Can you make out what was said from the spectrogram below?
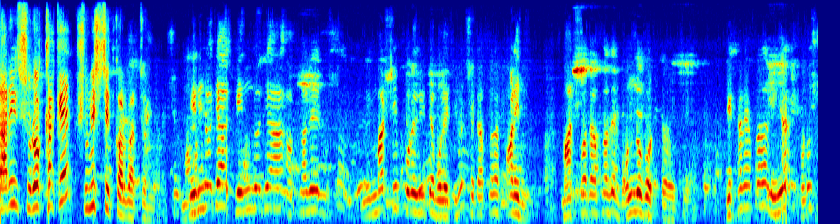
নারীর সুরক্ষাকে সুনিশ্চিত করবার জন্য। কেন্দ্র যা কেন্দ্র যা আপনাদের মেম্বারশিপ করে দিতে বলেছিল, সেটা আপনারা মাঝপথে আপনাদের বন্ধ করতে হয়েছে। যেখানে আপনারা সদস্য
